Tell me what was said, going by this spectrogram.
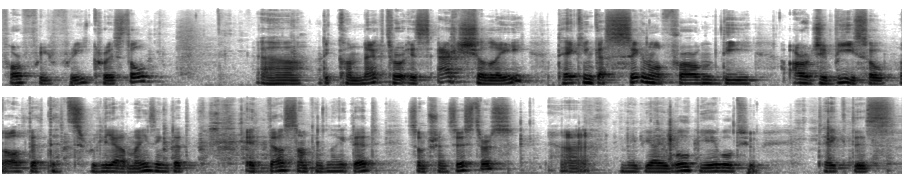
433 crystal. Uh, the connector is actually taking a signal from the RGB so well that, that's really amazing that it does something like that. Some transistors. Uh, maybe I will be able to take this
